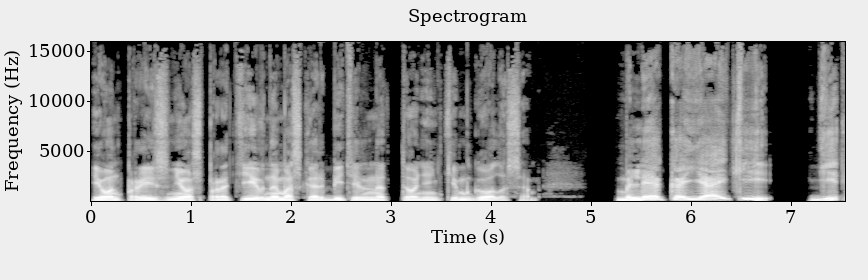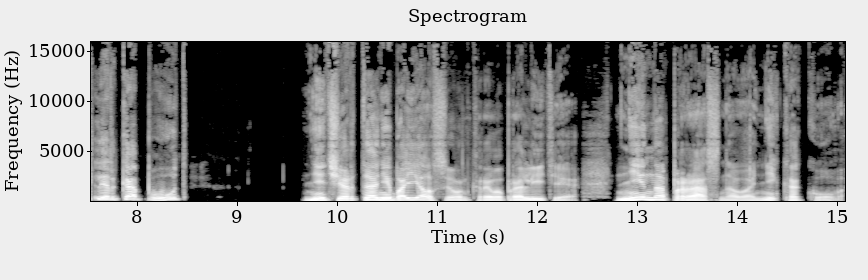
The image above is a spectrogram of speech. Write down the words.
и он произнес противным, оскорбительно тоненьким голосом. — Млеко-яйки! Гитлер капут! Ни черта не боялся он кровопролития, ни напрасного, никакого.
